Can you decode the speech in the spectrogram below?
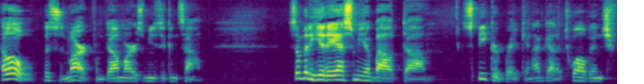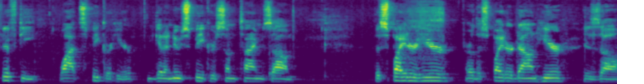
Hello, this is Mark from Delmar's Music and Sound. Somebody had asked me about uh, speaker break-in. I've got a 12-inch 50 watt speaker here. You get a new speaker sometimes. Um, the spider here, or the spider down here, is uh,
